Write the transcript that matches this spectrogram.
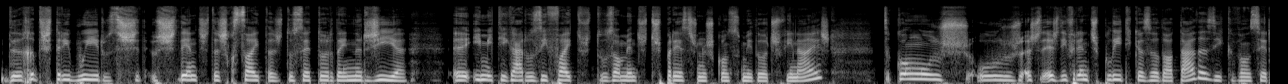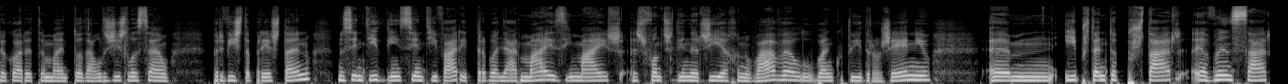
de redistribuir os excedentes das receitas do setor da energia uh, e mitigar os efeitos dos aumentos dos preços nos consumidores finais com os, os, as, as, diferentes políticas adotadas e que vão ser agora também toda a legislação prevista para este ano, no sentido de incentivar e de trabalhar mais e mais as fontes de energia renovável, o banco do hidrogênio, um, e, portanto, apostar, avançar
